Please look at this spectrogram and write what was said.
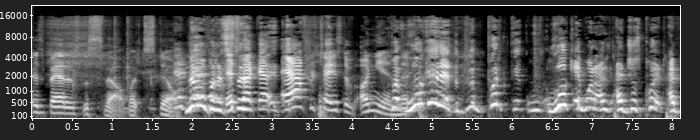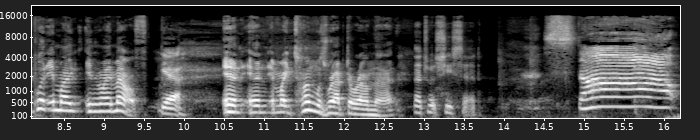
as bad as the smell, but still. It- no? But it's, It's the, like an aftertaste of onion. But look at it. Put look at what I, I just put. I put in my in my mouth, yeah, and and and my tongue was wrapped around that. that's what she said. Stop.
